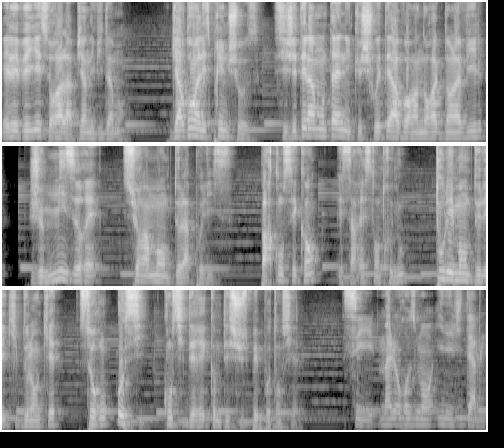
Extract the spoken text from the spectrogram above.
Et l'éveillé sera là, bien évidemment. Gardons à l'esprit une chose. Si j'étais la montagne et que je souhaitais avoir un oracle dans la ville, je miserais sur un membre de la police. Par conséquent, et ça reste entre nous, tous les membres de l'équipe de l'enquête seront aussi considérés comme des suspects potentiels. C'est malheureusement inévitable,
